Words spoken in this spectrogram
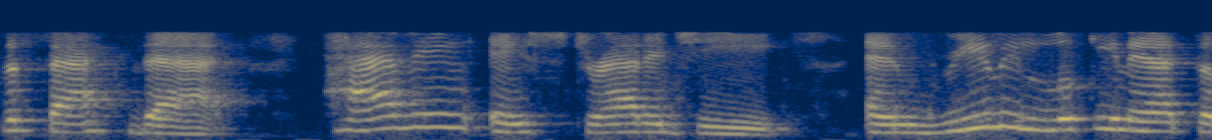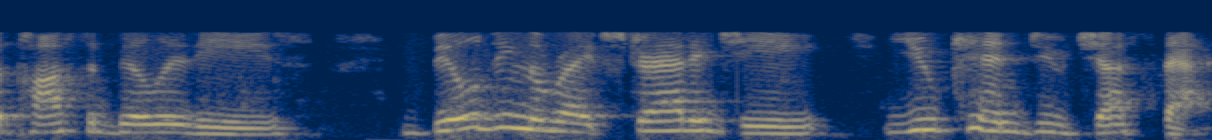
the fact that having a strategy and really looking at the possibilities, building the right strategy, you can do just that.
